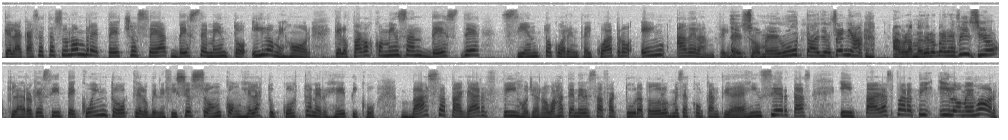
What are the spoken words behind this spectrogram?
que la casa está a su nombre, techo sea de cemento y lo mejor, que los pagos comienzan desde 144 en adelante. Eso me gusta, Yesenia. Háblame de los beneficios. Claro que sí, te cuento que los beneficios son congelas tu costo energético, vas a pagar fijo, ya no vas a tener esa factura todos los meses con cantidades inciertas y pagas para ti y lo mejor,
